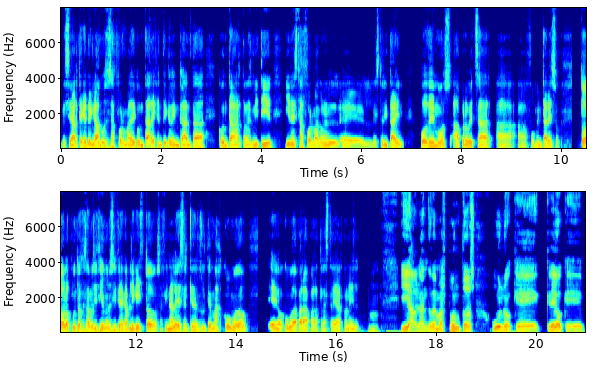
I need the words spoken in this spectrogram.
ese, arte que tengamos, esa forma de contar. Hay gente que le encanta contar, transmitir, y en esta forma, con el, el story time, podemos aprovechar a, fomentar eso. Todos los puntos que estamos diciendo no significa que apliquéis todos. Al final es el que resulte más cómodo eh, o cómoda para, para trastear con él. Hmm. Y hablando de más puntos, uno que creo que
